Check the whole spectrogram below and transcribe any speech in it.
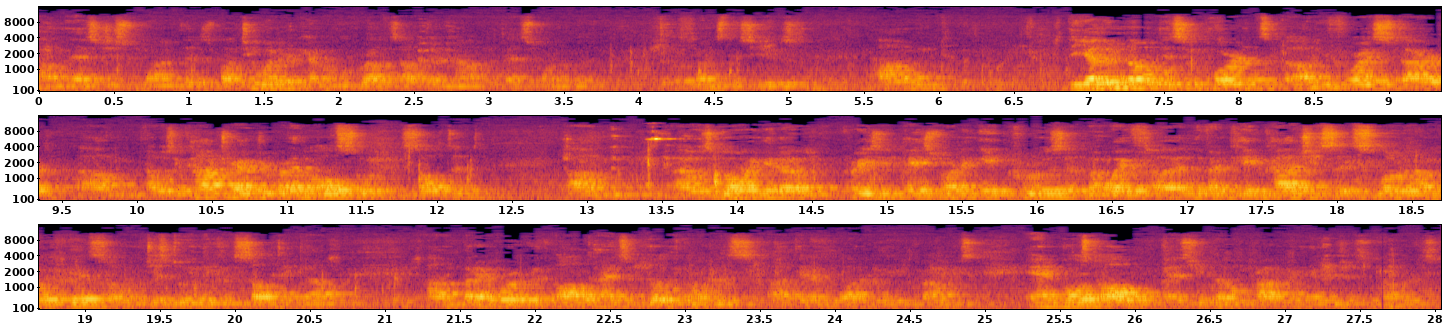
Um, That's just one of, the- there's about 200 chemical grouts out there now, but that's one of the the ones that's used. Um, The other note that's important, uh, before I start, um, I was a contractor, but I'm also a consultant. Um, I was going at a crazy pace, running eight crews, and my wife, uh, I live on Cape Cod, she said, slow down a little bit, so I'm just doing the consulting now. Um, But I work with all kinds of building owners uh, that have water-related problems. And most all, as you know, property managers and owners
